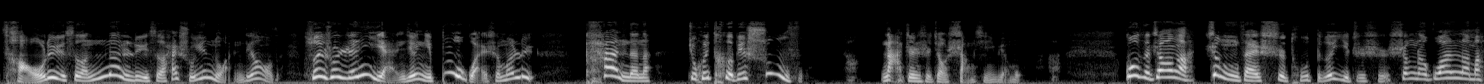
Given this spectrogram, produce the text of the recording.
草绿色、嫩绿色还属于暖调子。所以说，人眼睛你不管什么绿，看的呢就会特别舒服啊，那真是叫赏心悦目啊。郭子章啊，正在仕途得意之时，升了官了吗？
